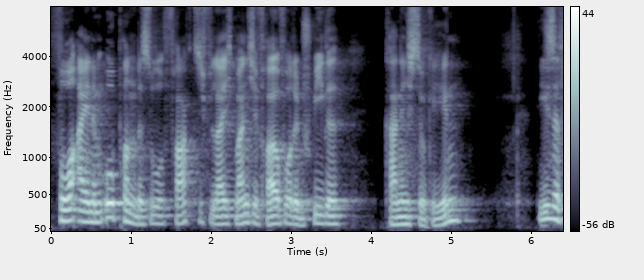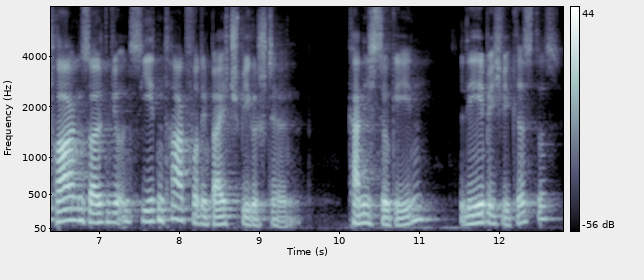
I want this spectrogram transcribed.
Vor einem Opernbesuch fragt sich vielleicht manche Frau vor dem Spiegel, kann ich so gehen? Diese Fragen sollten wir uns jeden Tag vor dem Beichtspiegel stellen. Kann ich so gehen? Lebe ich wie Christus?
